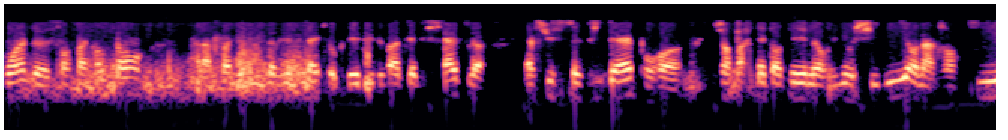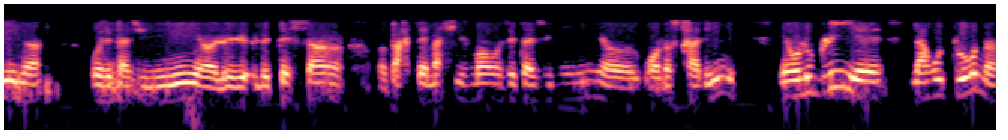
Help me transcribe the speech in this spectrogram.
moins de 150 ans, la fin du 19e siècle, au début du 20e siècle, la Suisse se vidait pour euh, les gens partaient tenter leur vie au Chili, en Argentine, aux États-Unis. euh, le, Tessin euh, partait massivement aux États-Unis euh, ou en Australie. Et on l'oublie et la roue tourne.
